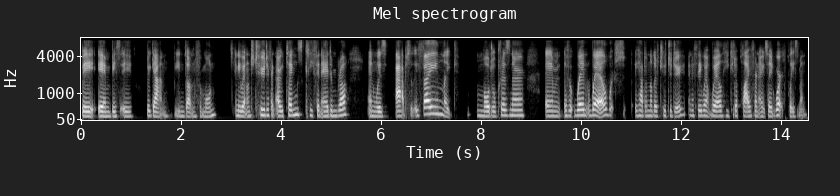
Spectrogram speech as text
be, um, basically began being done for Mone, and he went on to two different outings, Crieff and Edinburgh, and was absolutely fine, like model prisoner. Um, if it went well, which he had another two to do, and if they went well, he could apply for an outside work placement.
